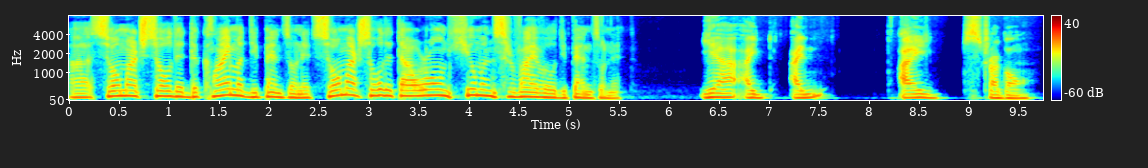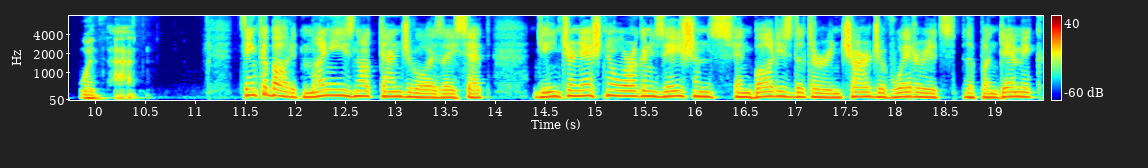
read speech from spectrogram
Uh, so much so that the climate depends on it. So much so that our own human survival depends on it. Yeah, I I I struggle with that. Think about it. Money is not tangible, as I said. The international organizations and bodies that are in charge of whether it's the pandemic,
